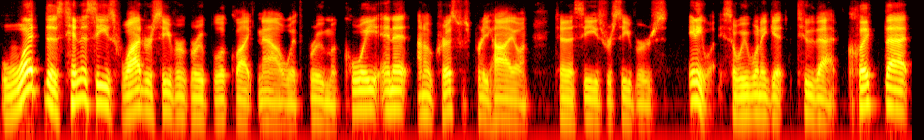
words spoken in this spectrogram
what does Tennessee's wide receiver group look like now with Bru McCoy in it? I know Chris was pretty high on Tennessee's receivers anyway. So we want to get to that. Click that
